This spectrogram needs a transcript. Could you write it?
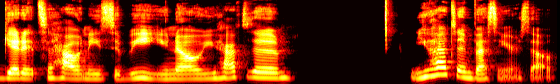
get it to how it needs to be. You know, you have to you have to invest in yourself.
